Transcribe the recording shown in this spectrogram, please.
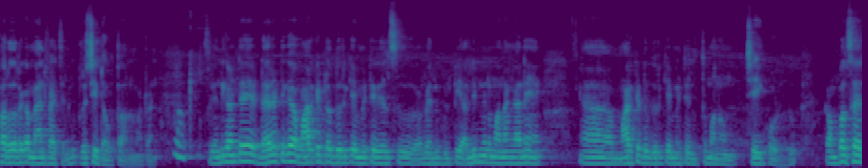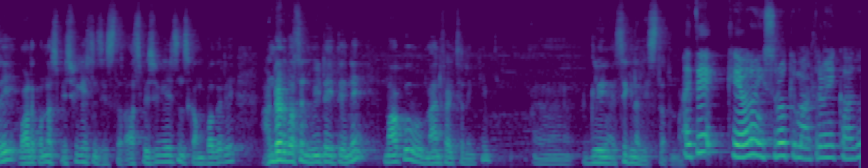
ఫర్దర్గా మ్యానుఫ్యాక్చరింగ్కి ప్రొసీడ్ అవుతాం అనమాట సో ఎందుకంటే డైరెక్ట్గా మార్కెట్లో దొరికే మెటీరియల్స్ అవైలబిలిటీ అల్యూమినియం అనగానే మార్కెట్లో దొరికే మెటీరియల్తో మనం చేయకూడదు. కంపల్సరీ వాళ్ళకున్న స్పెసిఫికేషన్స్ ఇస్తారు. ఆ specifications compulsory hundred percent meet అయితేనే మాకు మ్యానుఫ్యాక్చరింగ్కి సిగ్నల్ ఇస్తారు అయితే కేవలం ఇస్రోకి మాత్రమే కాదు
